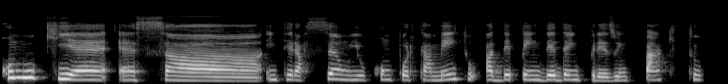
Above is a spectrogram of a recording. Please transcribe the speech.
como que é essa interação e o comportamento a depender da empresa, o impacto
